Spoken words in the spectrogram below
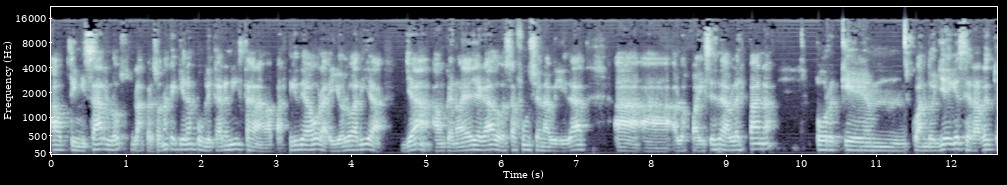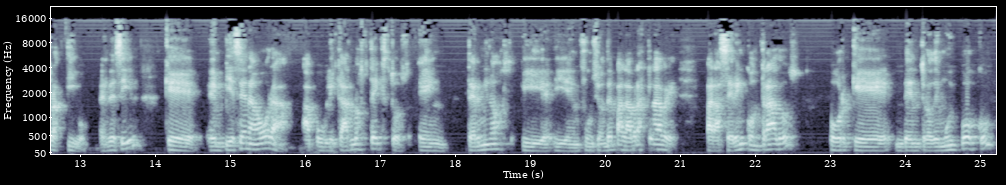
a optimizarlos. Las personas que quieran publicar en Instagram a partir de ahora, y yo lo haría ya, aunque no haya llegado esa funcionalidad a, los países de habla hispana, porque mm, cuando llegue será retroactivo. Es decir, que empiecen ahora a publicar los textos en términos y, en función de palabras clave para ser encontrados, porque dentro de muy poco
